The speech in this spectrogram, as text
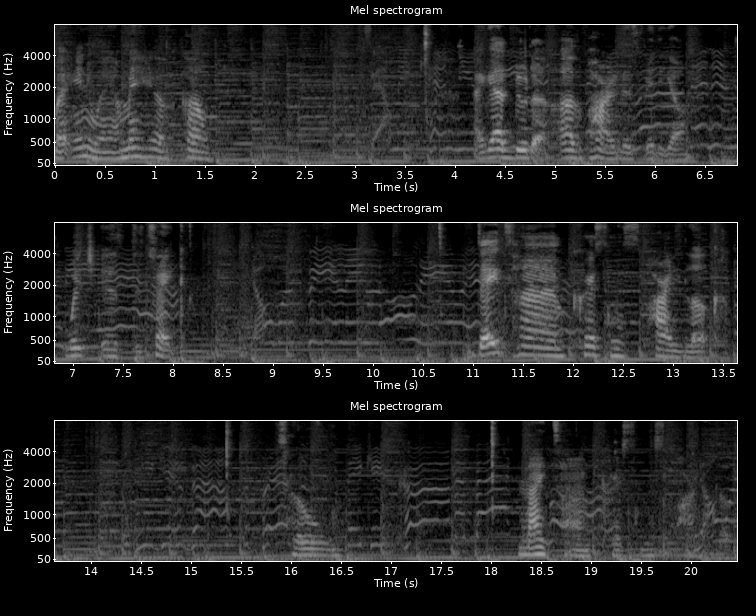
But anyway, I'm in here come. I gotta do the other part of this video, which is to take daytime Christmas party look to nighttime Christmas party look.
